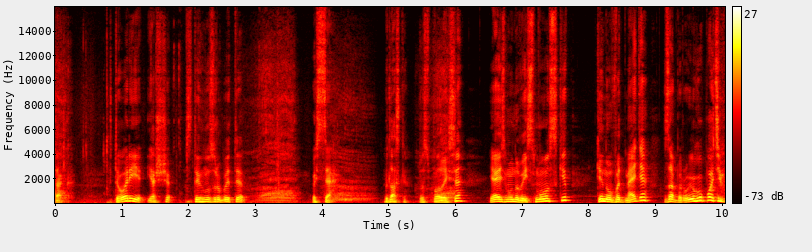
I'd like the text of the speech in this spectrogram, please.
Так. В теорії я ще встигну зробити ось це. Будь ласка, розпалися. Я візьму новий смолоскип, кину ведмедя, заберу його потім.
